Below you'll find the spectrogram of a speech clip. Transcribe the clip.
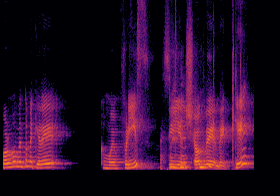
por un momento me quedé como en freeze, así en shock de, de qué.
